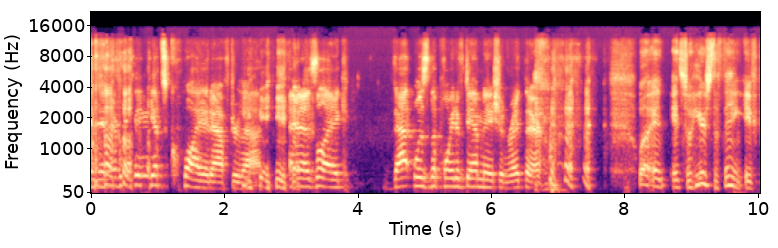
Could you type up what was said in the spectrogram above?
and then everything gets quiet after that. Yeah. And it's like that was the point of damnation right there. Well, and, and so here's the thing: if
